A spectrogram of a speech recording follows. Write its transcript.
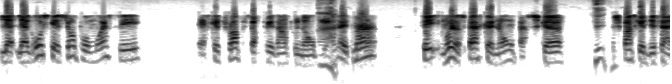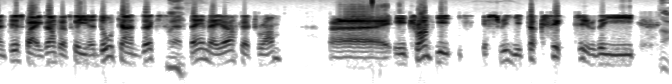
la, la, grosse question pour moi, c'est est-ce que Trump se représente ou non? Ah. honnêtement, moi, j'espère que non, parce que je pense que DeSantis, par exemple, en tout cas, il y a d'autres candidats qui seraient bien meilleurs que Trump. Euh, et Trump, il est, il est toxique. Tu sais, je, ah.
